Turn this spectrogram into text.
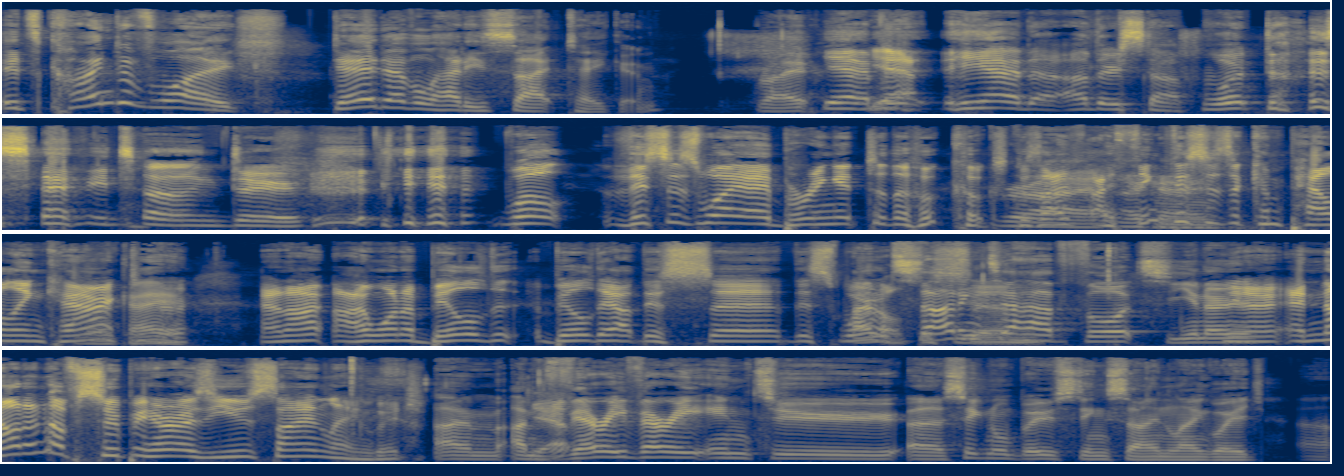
It's kind of like Daredevil had his sight taken, right? Yeah, Yeah. he had uh, other stuff. What does Heavy Tongue do? Well, this is why I bring it to the hook cooks because I, I think okay. this is a compelling character, Okay. And I, I want to build build out this uh, this world. I'm starting this, to um, have thoughts, you know. you know, and not enough superheroes use sign language. I'm I'm Yep. very very into uh, signal boosting sign language. Uh,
